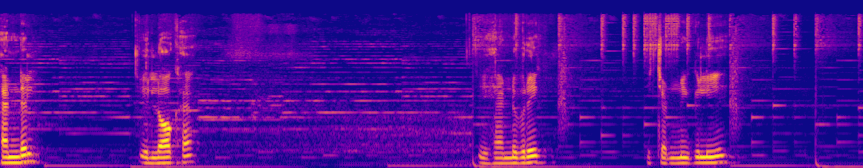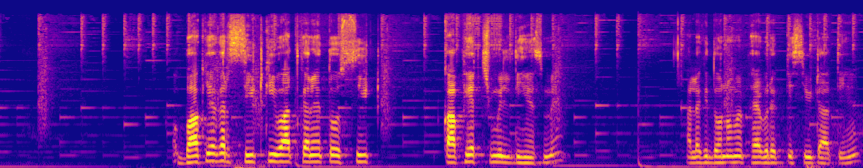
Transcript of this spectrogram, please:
हैंडल, ये लॉक है। ये हैंड ब्रेक, ये चढ़ने के लिए। और बाकी अगर सीट की बात करें तो सीट काफ़ी अच्छी मिलती हैं इसमें। हालाँकि दोनों में फैब्रिक की सीट आती हैं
